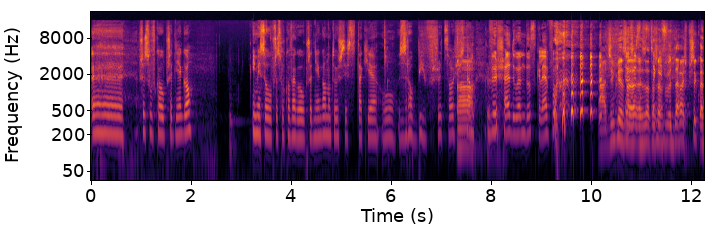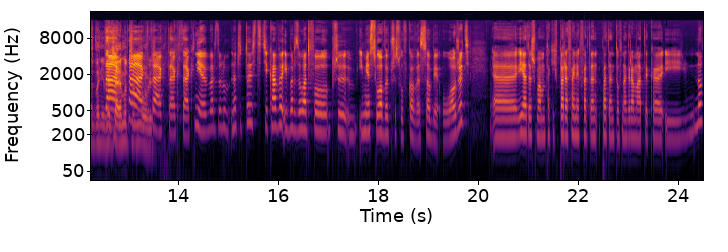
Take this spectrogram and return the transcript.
e, przysłówka uprzedniego, imię słowa przysłówkowego uprzedniego, no to już jest takie, u, zrobiwszy coś A, tam, okej. wyszedłem do sklepu. A, dziękuję To za, za to, że dałaś przykład, bo nie tak, wiedziałem, o czym tak, mówisz. Tak, tak, tak. Nie, bardzo lubię. Znaczy, to jest ciekawe i bardzo łatwo przy, imię słowe przysłówkowe sobie ułożyć. E, Ja też mam takich parę fajnych paten- patentów na gramatykę i no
